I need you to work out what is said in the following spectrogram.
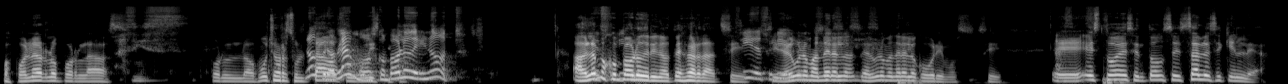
posponerlo por las por los muchos resultados. No, pero hablamos con Pablo Drinot. Hablamos con Pablo Drinot, es verdad, sí. Sí, de, alguna manera, de alguna manera lo cubrimos, sí. Eh, esto es entonces, sálvese quien lea.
